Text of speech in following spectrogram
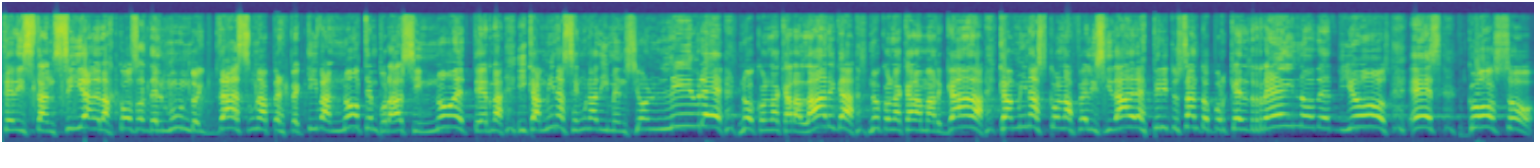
te distancia de las cosas del mundo y das una perspectiva no temporal, sino eterna y caminas en una dimensión libre, no con la cara larga, no con la cara amargada, caminas con la felicidad del Espíritu Santo porque el reino de Dios es gozo,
